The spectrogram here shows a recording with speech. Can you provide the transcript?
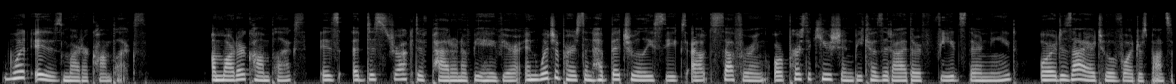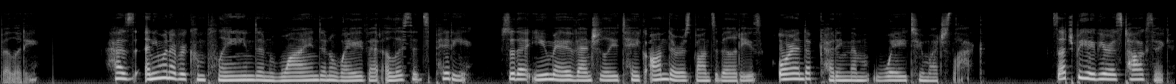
What is martyr complex? A martyr complex is a destructive pattern of behavior in which a person habitually seeks out suffering or persecution because it either feeds their need or a desire to avoid responsibility. Has anyone ever complained and whined in a way that elicits pity so that you may eventually take on their responsibilities or end up cutting them way too much slack? Such behavior is toxic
